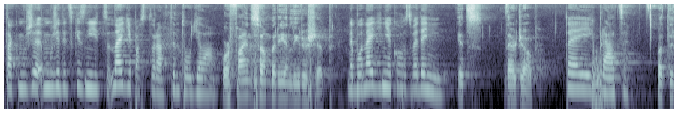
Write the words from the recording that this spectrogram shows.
tak může, může vždycky znít, najdi pastora, ten to udělá. or find somebody in leadership. Nebo najdi někoho z vedení, It's their job. to je jejich práce. But the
